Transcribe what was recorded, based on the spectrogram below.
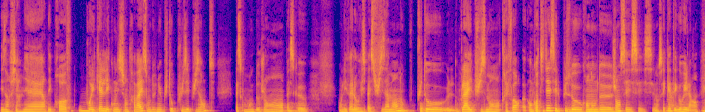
des infirmières, des profs, pour lesquels les conditions de travail sont devenues plutôt plus épuisantes parce qu'on manque de gens, parce que on les valorise pas suffisamment. Donc plutôt, donc là, épuisement très fort. En quantité, c'est le plus de grand nombre de gens, c'est dans ces catégories-là. Hein. Mmh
